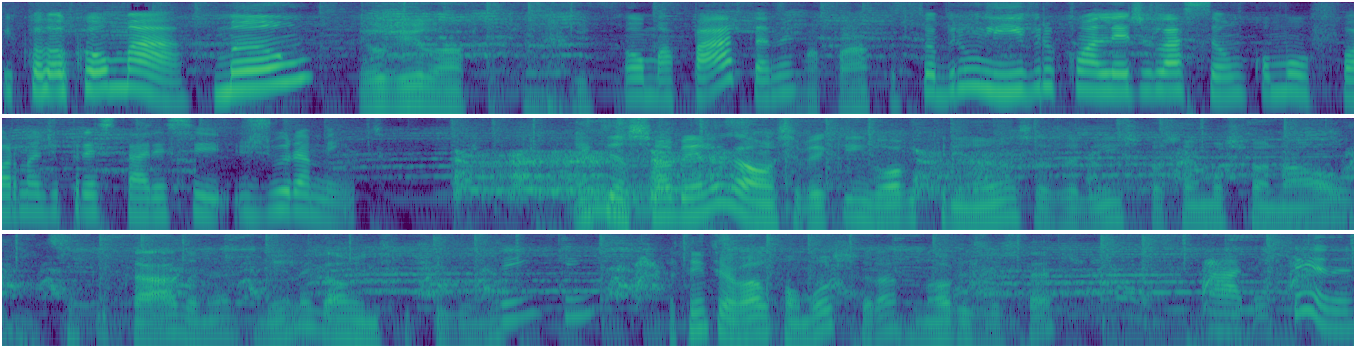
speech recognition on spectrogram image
e colocou uma mão. Eu vi lá. Ou uma pata, né? Uma pata. Sobre um livro com a legislação como forma de prestar esse juramento. A intenção é bem legal, você vê que envolve crianças ali, situação emocional complicada, né? Bem legal a iniciativa, né? Sim, sim. Tem intervalo para almoço, será? 9 h 17 ah, deve ter, né?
